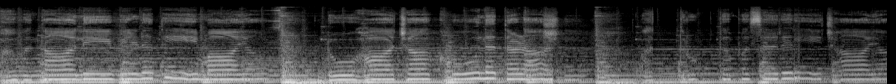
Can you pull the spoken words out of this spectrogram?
भवताली विणती माया. डोहाच्या खोल तळाशी अतृप्त पसरली छाया.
